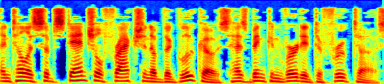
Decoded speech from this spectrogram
until a substantial fraction of the glucose has been converted to fructose.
